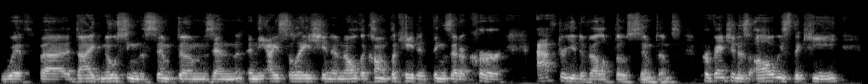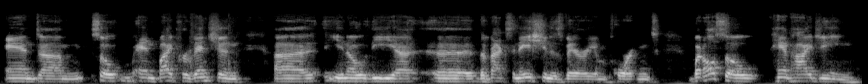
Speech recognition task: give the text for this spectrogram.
with uh, diagnosing the symptoms and and the isolation and all the complicated things that occur after you develop those symptoms. Prevention is always the key, and um, so and by prevention, uh, you know the uh, the vaccination is very important, but also hand hygiene,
